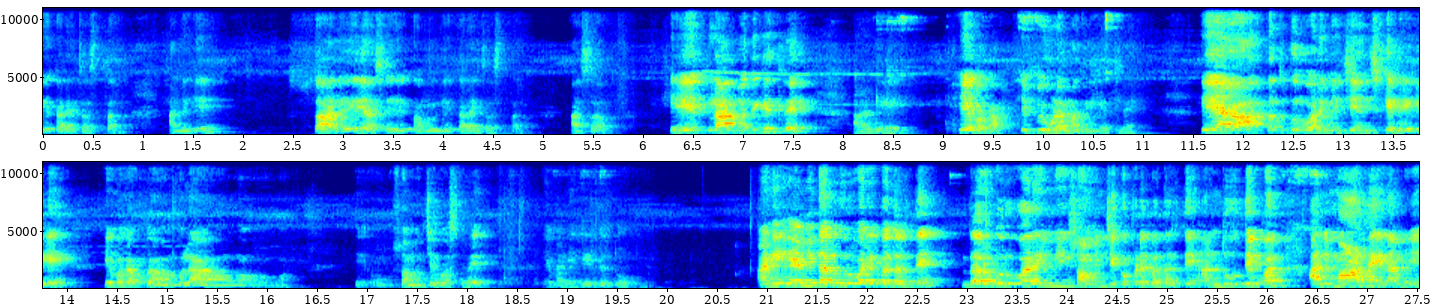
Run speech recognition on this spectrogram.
हे करायचं असतं. आणि हे साल आहे असं हे करून हे करायचं असतं. असं. हे एक लालमध्ये आहे आणि हे बघा हे पिवळ्यामध्ये घेतलं आहे हे आत्ताच गुरुवारी मी चेंज केले हे. हे बघा गुला स्वामींचे वस्त्र आहेत. हे बघा हे टोप आणि हे मी दर गुरुवारी बदलते. दर गुरुवारी मी स्वामींचे कपडे बदलते आणि धुते पण. आणि माळ आहे ना मी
